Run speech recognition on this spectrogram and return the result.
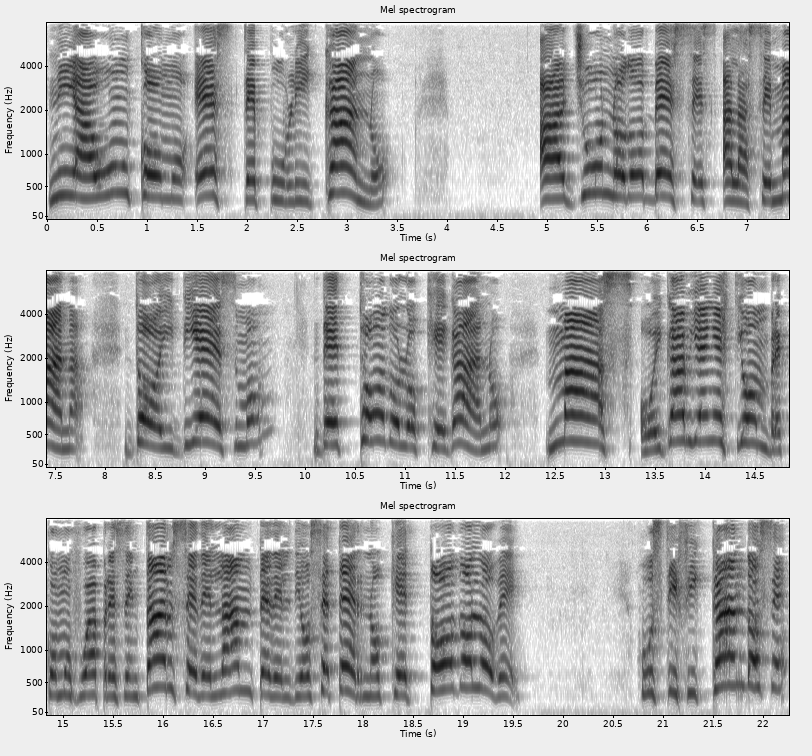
ni aun como este publicano. Ayuno dos veces a la semana, doy diezmo de todo lo que gano mas, oiga bien este hombre cómo fue a presentarse delante del Dios eterno que todo lo ve, justificándose,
